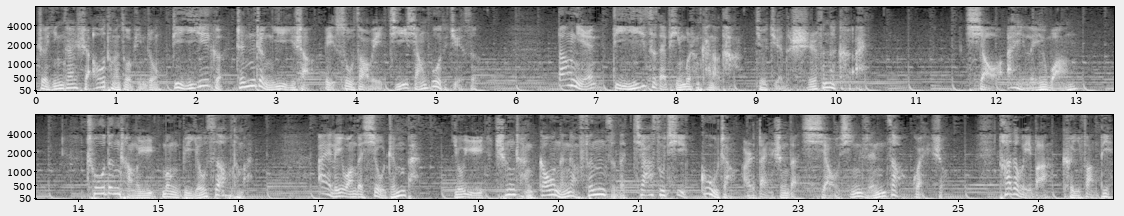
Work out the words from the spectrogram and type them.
这应该是奥特曼作品中第一个真正意义上被塑造为吉祥物的角色。当年第一次在屏幕上看到他，就觉得十分的可爱。小艾雷王。初登场于梦比尤斯奥特曼，艾雷王的袖珍版，由于生产高能量分子的加速器故障而诞生的小型人造怪兽，它的尾巴可以放电，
